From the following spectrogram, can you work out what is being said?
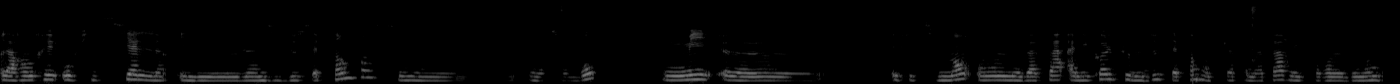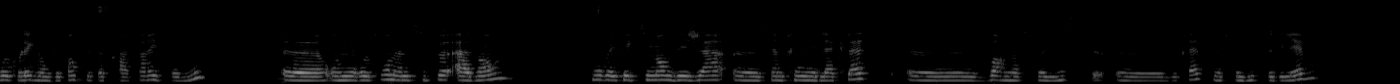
la rentrée officielle est le lundi 2 septembre, si mes souvenirs sont bons. Mais euh, effectivement, on ne va pas à l'école que le 2 septembre, en tout cas pour ma part et pour euh, de nombreux collègues, donc je pense que ça sera pareil pour vous. Euh, on y retourne un petit peu avant pour effectivement déjà s'imprégner de la classe, voir notre liste de classe, notre liste d'élèves,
